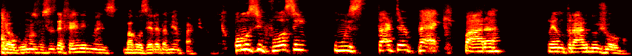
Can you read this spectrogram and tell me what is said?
Que algumas vocês defendem, mas baboseira é da minha parte. Como se fossem um starter pack para entrar no jogo.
